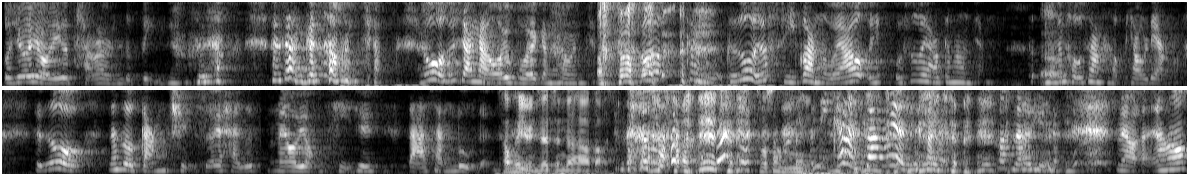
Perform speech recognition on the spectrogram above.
我就有一个台湾人的病，就很想很想跟他们讲。如果我是香港，我就不会跟他们讲。可 是我就习惯了，我要我是不是要跟他们讲？你们头上好漂亮哦。可是我那时候刚去，所以还是没有勇气去。搭讪路人，他会以为你在称赞他的发型。头上美，你看上面 哪里？没有了。然后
